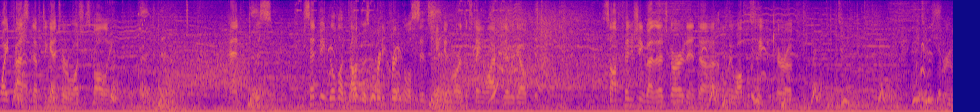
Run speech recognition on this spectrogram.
quite fast enough to get to her while she's falling. And this percent being built on Falco is pretty critical since she and Martha staying alive. There we go. Soft finishing by the edge guard, and uh, only Waffles taken care of. Shroomed.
